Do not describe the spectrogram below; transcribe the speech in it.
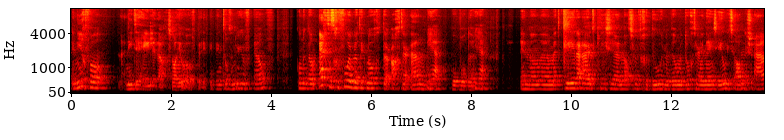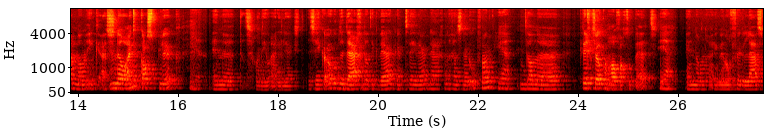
in ieder geval, nou niet de hele dag, is wel heel overdreven. Ik denk tot een uur of elf, kon ik dan echt het gevoel hebben dat ik nog erachteraan Ja. hobbelde. Ja. En dan eh, met kleren uitkiezen en dat soort gedoe. En dan wil mijn dochter ineens heel iets anders aan dan ik eh, snel Mhm. uit de kast pluk. Ja. En eh, dat is gewoon heel relaxed. En zeker ook op de dagen dat ik werk, ik heb twee werkdagen, dan gaan ze naar de opvang. Ja. En dan eh, kreeg ik ze ook om half acht op bed. Ja. En dan, eh, ik ben ongeveer de laatste,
